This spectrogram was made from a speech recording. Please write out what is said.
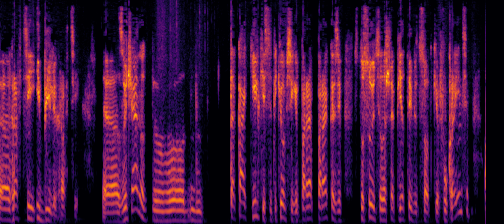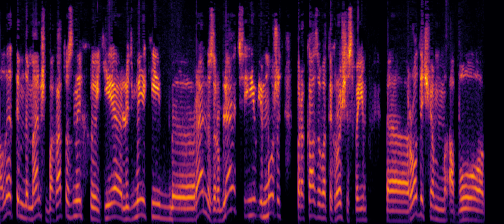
е, гравці, і білі гравці. Е, Звичайно, така кількість і такі обсяги пере- переказів стосуються лише 5% українців, але тим не менш багато з них є людьми, які е, реально заробляють і, і можуть переказувати гроші своїм е, родичам або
